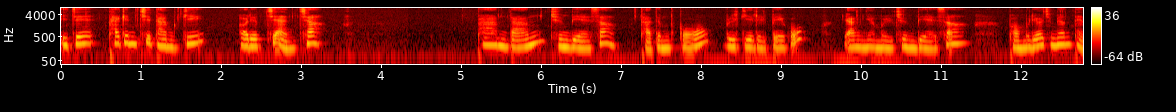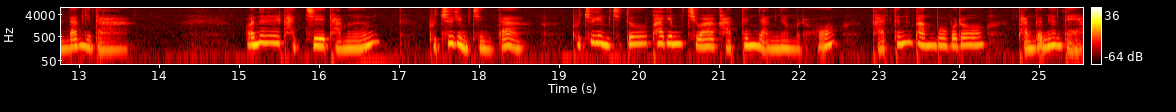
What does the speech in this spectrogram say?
이제 파김치 담기 어렵지 않죠? 파한단 준비해서 다듬고 물기를 빼고 양념을 준비해서 버무려 주면 된답니다. 오늘 같이 담은 부추김치입니다. 부추김치도 파김치와 같은 양념으로 같은 방법으로 담그면 돼요.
